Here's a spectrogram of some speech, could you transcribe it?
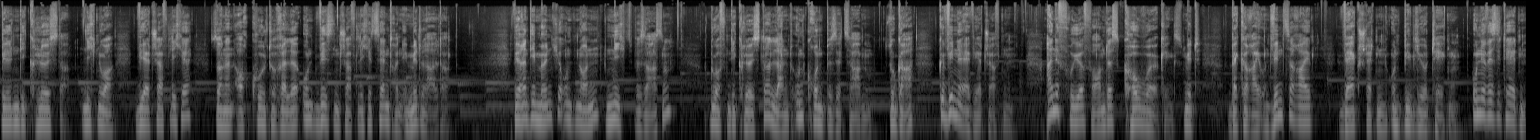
bilden die Klöster, nicht nur wirtschaftliche, sondern auch kulturelle und wissenschaftliche Zentren im Mittelalter. Während die Mönche und Nonnen nichts besaßen, durften die Klöster Land und Grundbesitz haben, sogar Gewinne erwirtschaften. Eine frühe Form des Coworkings mit Bäckerei und Winzerei, Werkstätten und Bibliotheken. Universitäten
